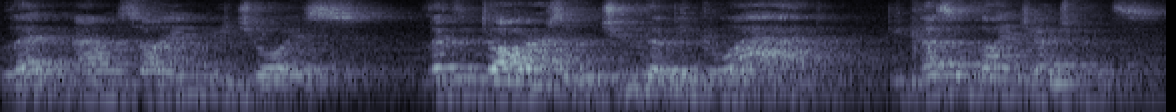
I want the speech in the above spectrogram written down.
Let Mount Zion rejoice. Let the daughters of Judah be glad because of thy judgments.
